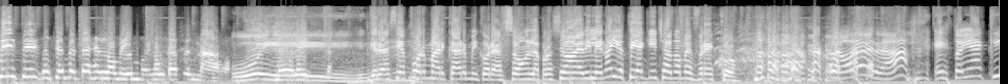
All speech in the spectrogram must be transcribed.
sí, sí, tú siempre estás en lo mismo y nunca haces nada. Uy, Molesta. gracias por marcar mi corazón. La próxima vez dile, no, yo estoy aquí echándome fresco. no, de verdad. Estoy aquí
